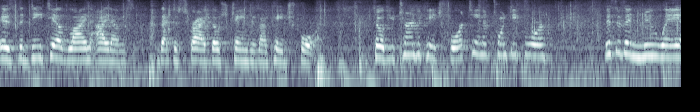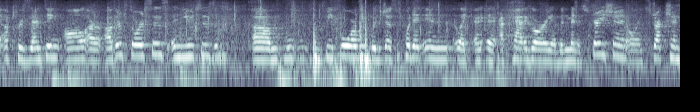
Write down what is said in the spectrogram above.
is the detailed line items that describe those changes on page four. So if you turn to page fourteen of twenty-four, this is a new way of presenting all our other sources and uses. Um, before, we would just put it in like a- a category of administration or instruction.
